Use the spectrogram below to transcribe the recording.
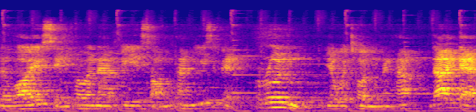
The Voice เสียงภาวนาปี 2021 รุ่นเยาวชนนะครับ ได้แก่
